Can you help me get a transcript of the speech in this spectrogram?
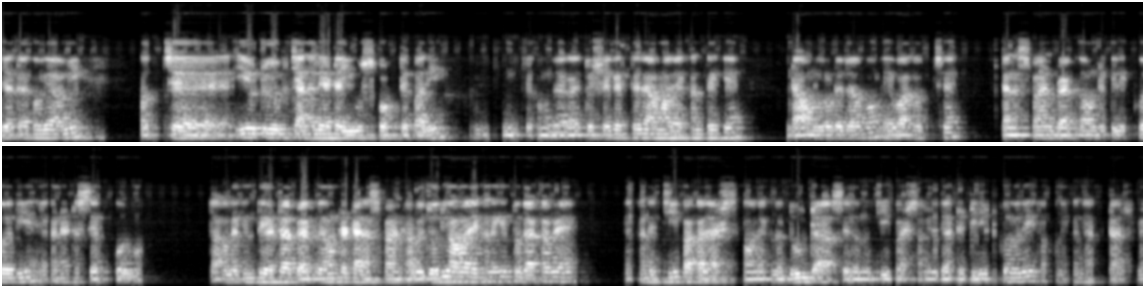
যেটা করে আমি হচ্ছে ইউটিউব চ্যানেলে এটা ইউজ করতে পারি যে কোনো জায়গায়। তো সেক্ষেত্রে আমার এখান থেকে ডাউনলোডে যাব, এবার হচ্ছে ট্রান্সপারেন্ট ব্যাকগ্রাউন্ডে ক্লিক করে দিয়ে এখানে এটা সেভ করব। তাহলে কিন্তু এটা ব্যাকগ্রাউন্ডে ট্রান্সপারেন্ট হবে। যদিও আমার এখানে কিন্তু দেখাবে, এখানে জিপ আকার আসছে, কারণ এখানে দুইটা আছে এজন্য জিপ আসছে। আমি যদি একটা ডিলিট করে দিই, তখন এখানে একটা আসবে।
